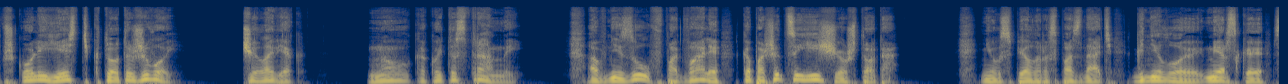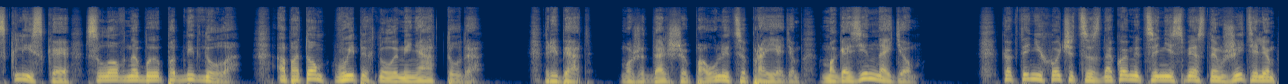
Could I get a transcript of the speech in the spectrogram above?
В школе есть кто-то живой. Человек. Ну, какой-то странный. А внизу, в подвале, копошится еще что-то. Не успел распознать. Гнилое, мерзкое, склизкое, словно бы подмигнуло. А потом выпихнуло меня оттуда. «Ребят, может, дальше по улице проедем, магазин найдем?» Как-то не хочется знакомиться ни с местным жителем,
